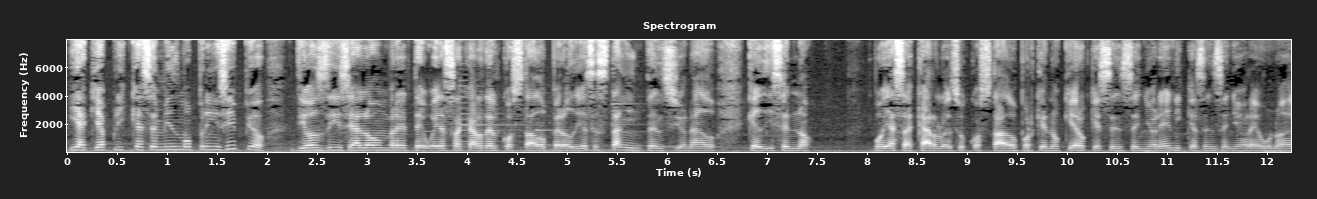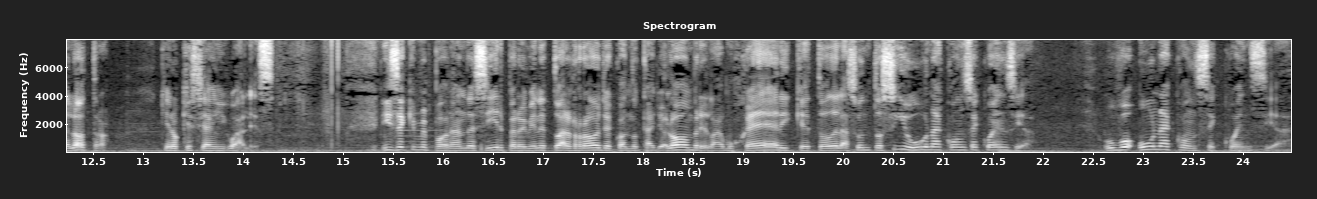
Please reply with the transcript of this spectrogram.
Y aquí aplica ese mismo principio. Dios dice al hombre, te voy a sacar del costado, pero Dios es tan intencionado que dice, no, voy a sacarlo de su costado porque no quiero que se enseñore ni que se enseñore uno del otro. Quiero que sean iguales. Y sé que me podrán decir, pero ahí viene todo el rollo cuando cayó el hombre y la mujer y que todo el asunto. Sí, hubo una consecuencia. Hubo una consecuencia.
